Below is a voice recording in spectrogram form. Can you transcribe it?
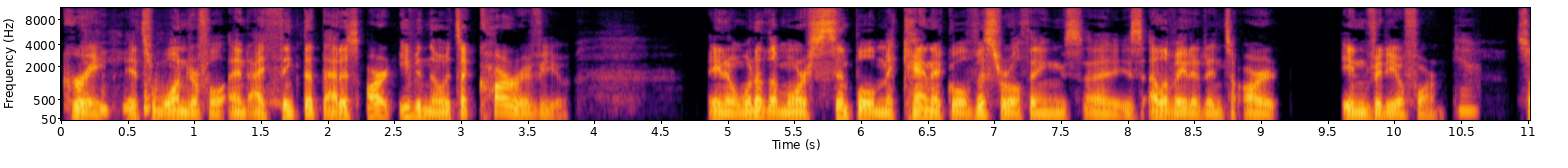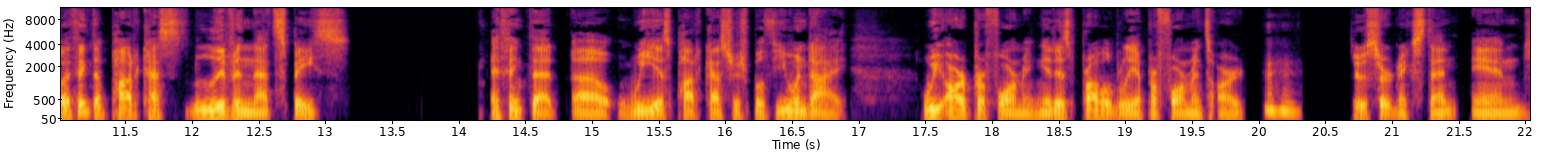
great. It's wonderful. And I think that that is art, even though it's a car review. You know, one of the more simple, mechanical, visceral things uh, is elevated into art in video form. Yeah. So I think that podcasts live in that space. I think that uh, we as podcasters, both you and I, we are performing. It is probably a performance art Mhm. To a certain extent, and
